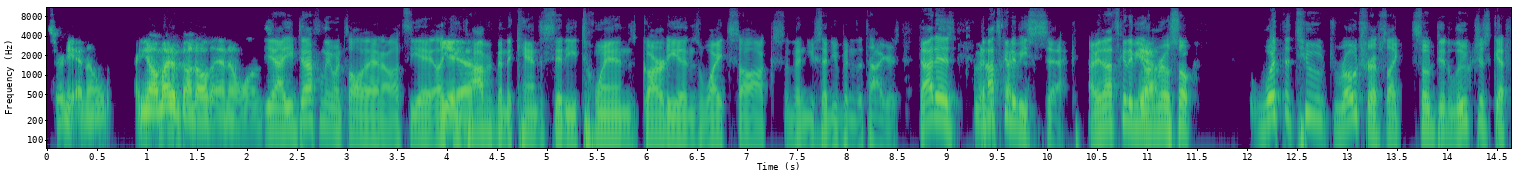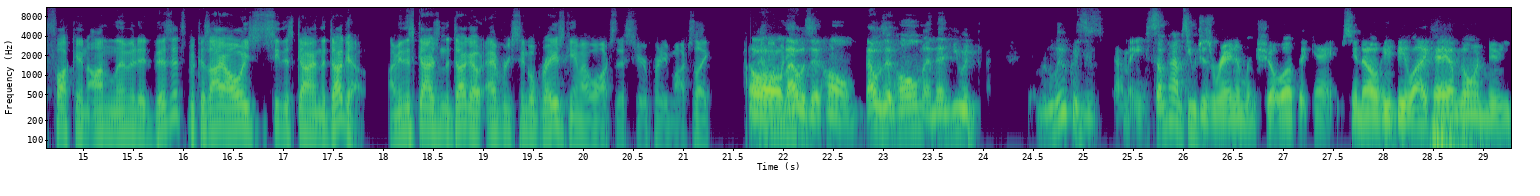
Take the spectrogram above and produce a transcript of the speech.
is there any NL? You know, I might have gone to all the NL ones. Yeah, you definitely went to all the NL. It's the like you haven't been to Kansas City, Twins, Guardians, White Sox, and then you said you've been to the Tigers. That is I've been to that's going to be sick. I mean, that's going to be Yeah. unreal. So, with the two road trips, like, so did Luke just get fucking unlimited visits? Because I always see this guy in the dugout. I mean, this guy's in the dugout every single Braves game I watch this year, pretty much. Like, Oh, many- that was at home. That was at home, and then he would. Luke is. I mean, sometimes he would just randomly show up at games. You know, he'd be like, "Hey, I'm going to,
